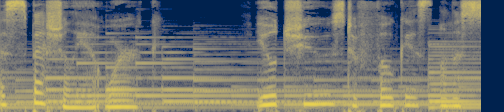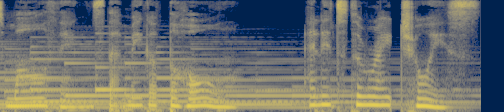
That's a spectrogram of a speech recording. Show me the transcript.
especially at work. You'll choose to focus on the small things that make up the whole, and it's the right choice.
